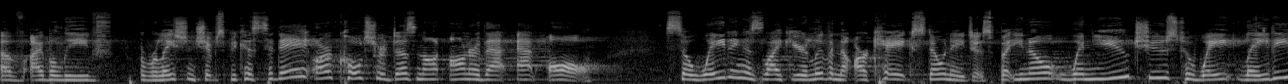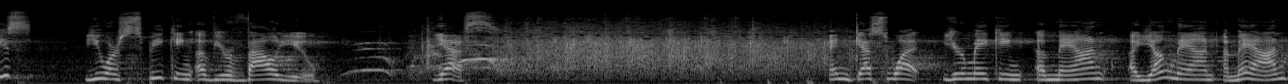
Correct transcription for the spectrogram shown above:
of, I believe, relationships because today our culture does not honor that at all. So waiting is like you're living the archaic stone ages. But you know, when you choose to wait, ladies, you are speaking of your value. Yes. And guess what? You're making a man, a young man, a man,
